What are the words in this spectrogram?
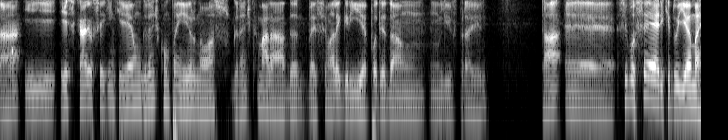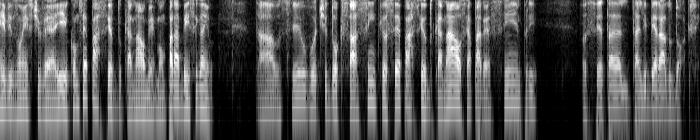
Tá? E esse cara eu sei quem que é, é um grande companheiro nosso, grande camarada. Vai ser uma alegria poder dar um, um livro para ele. Tá? É... Se você, Eric, do Yama Revisões, estiver aí, como você é parceiro do canal, meu irmão, parabéns, você ganhou. Tá? Você, eu vou te doxar assim, porque você é parceiro do canal, você aparece sempre. Você tá, tá liberado do doxing.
